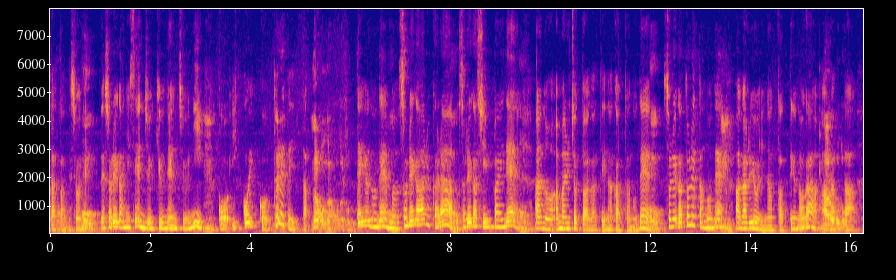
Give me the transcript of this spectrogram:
だったんですよね。でそれが2019年中にうん。こう一個一個取れていった。っなるほどなるほどなるほど。ていうので、うん。まあ、それがあるからうん。それが心配でうあのあまりちょっと上がっていなかったのでうん。それが取れたのでうん。上がるようになったっていうのが上がった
